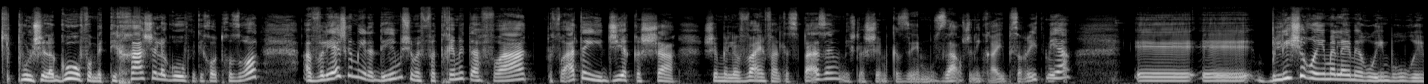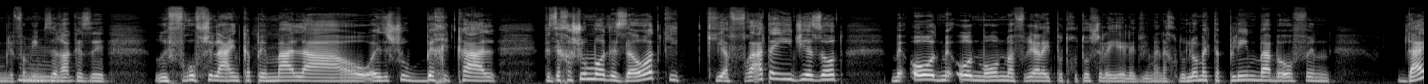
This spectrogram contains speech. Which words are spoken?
קיפול של הגוף או מתיחה של הגוף, מתיחות חוזרות, אבל יש גם ילדים שמפתחים את ההפרעה, הפרעת ה-EG הקשה שמלווה אינפלטספזם, יש לה שם כזה מוזר שנקרא איפסריתמיה, אה, אה, בלי שרואים עליהם אירועים ברורים, לפעמים mm. זה רק איזה רפרוף של העין כלפי מעלה, או איזשהו בכי קל, וזה חשוב מאוד לזהות, כי, כי הפרעת ה-EEG הזאת מאוד מאוד מאוד מפריעה להתפתחותו של הילד, ואם אנחנו לא מטפלים בה באופן די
